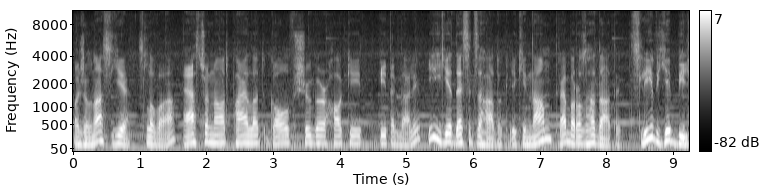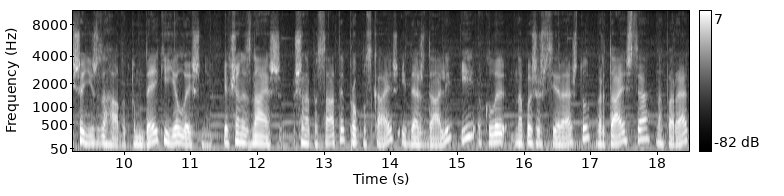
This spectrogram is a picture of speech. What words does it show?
Отже, у нас є слова astronaut, pilot, golf, sugar, hockey і так далі. І є 10 загадок, які нам треба розгадати. Слів є більше, ніж загадок, тому деякі є лишні. Якщо не знаєш, що написати, пропускаєш, ідеш далі, і коли напишеш всі решту, вертаєшся наперед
